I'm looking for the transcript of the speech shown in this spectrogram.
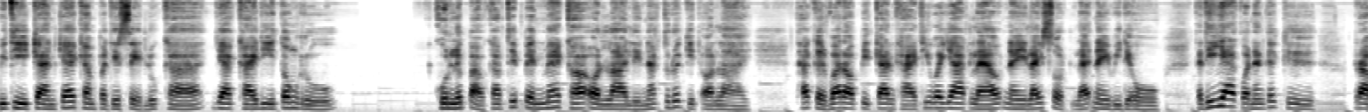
วิธีการแก้คำปฏิเสธลูกค้า อยากขายดีต้องรู้ คุณหรือเปล่าครับที่เป็นแม่ค้าออนไลน์หรือนักธุรกิจออนไลน์ ถ้าเกิดว่าเราปิดการขายที่ว่ายากแล้วในไลฟ์สดและในวิดีโอ แต่ที่ยากกว่านั้นก็คือ เรา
